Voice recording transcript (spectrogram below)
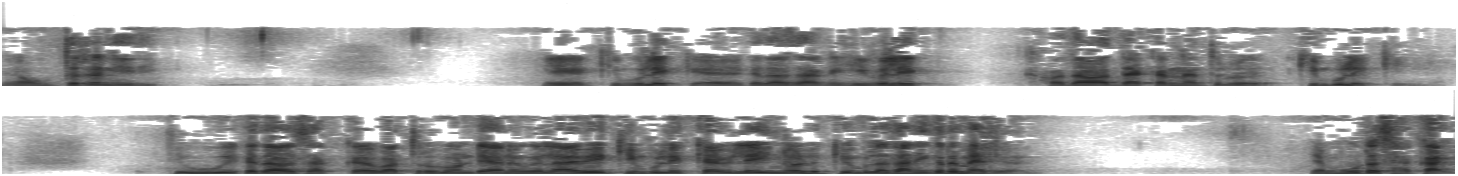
එනවා උත්තර නිදි. ඒ කිඹුලෙක් එක දවසක් හිවලෙක් කවදාවත් දැකලා නැතුළු කිඹුලෙක් ඉන්නවා. ඉතින් ඌ එක දවසක් වතුර බොණ්ඩ යන වෙලාවේ කිඹුලෙක් ඇවිල්ලා ඉන්නවලු කිඹුල තනිකර මැරිලා. දැන් මූට සැකයි.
